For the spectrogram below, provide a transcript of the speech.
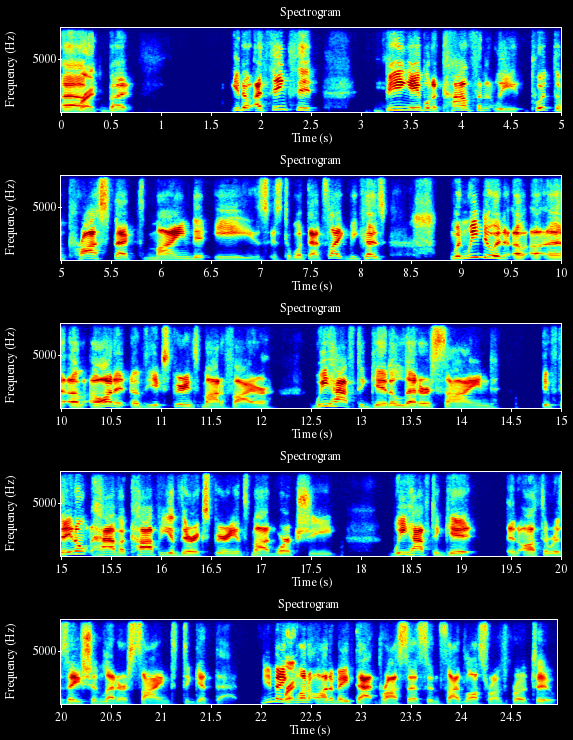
Um, right. But, you know, I think that being able to confidently put the prospect mind at ease as to what that's like, because when we do an a, a, a audit of the experience modifier, we have to get a letter signed. If they don't have a copy of their experience mod worksheet, we have to get an authorization letter signed to get that. You may right. want to automate that process inside Loss Runs Pro too,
